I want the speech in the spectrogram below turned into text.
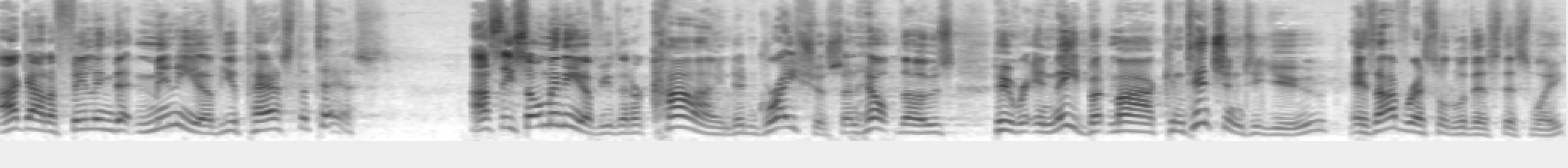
I got a feeling that many of you passed the test. I see so many of you that are kind and gracious and help those who are in need. But my contention to you, as I've wrestled with this this week,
